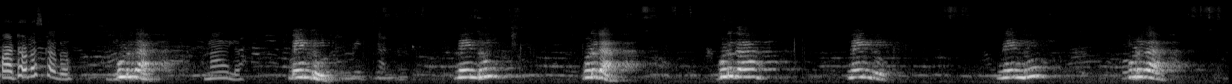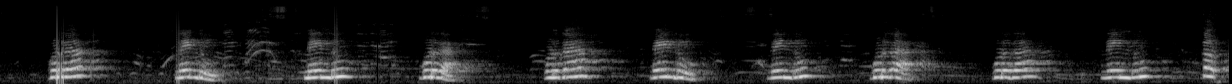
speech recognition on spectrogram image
पाठवलंस का ग? गुडगा नाही आलं. मेंदू. मेंदू. गुडगा गुडगा मेंदू. मेंदू. गुडगा गुडगा मेंदू. मेंदू. गुडगा गुडगा मेंदू मेंदू गुडगा गुडगा मेंदू कप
